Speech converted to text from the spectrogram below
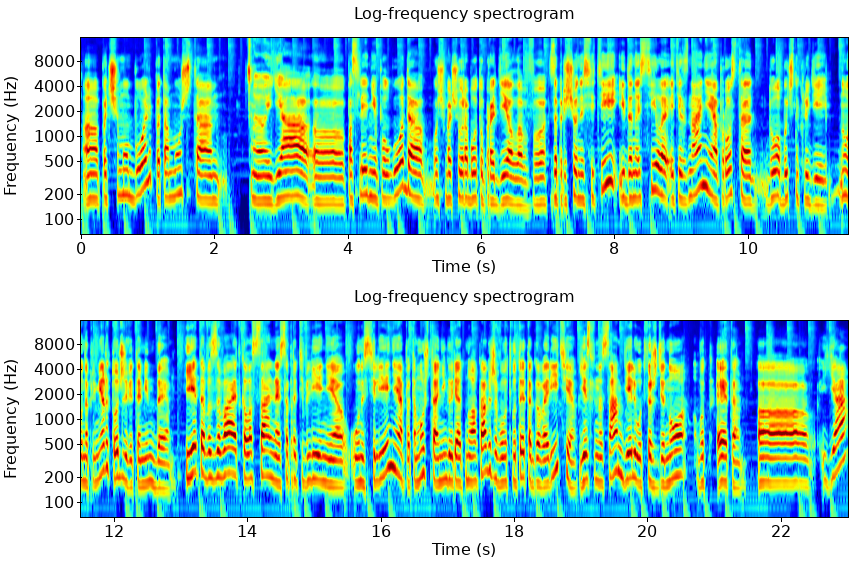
А, почему боль? Потому что я э, последние полгода очень большую работу проделала в запрещенной сети и доносила эти знания просто до обычных людей. Ну, например, тот же витамин D. И это вызывает колоссальное сопротивление у населения, потому что они говорят, ну а как же вы вот, вот это говорите, если на самом деле утверждено вот это? Э, я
